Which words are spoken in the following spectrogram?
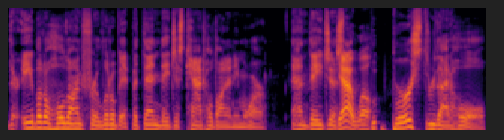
they're able to hold on for a little bit, but then they just can't hold on anymore, and they just Yeah, well- b- burst through that hole.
